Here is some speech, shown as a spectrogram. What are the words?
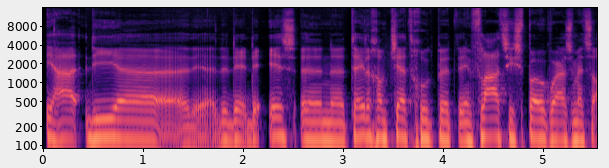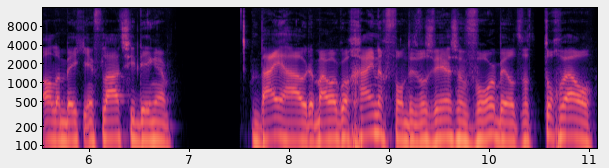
ja, die, uh, er is een uh, Telegram chatgroep, het inflatiespook, waar ze met z'n allen een beetje inflatiedingen bijhouden. Maar wat ik wel geinig vond, dit was weer zo'n voorbeeld wat toch wel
